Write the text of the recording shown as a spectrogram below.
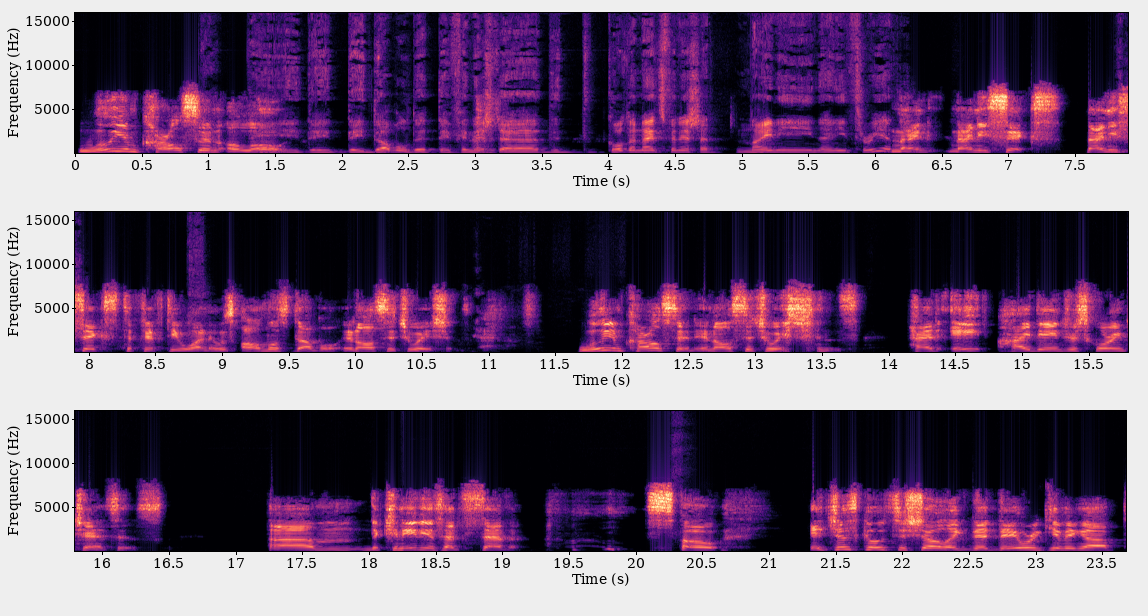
William Karlsson alone. They, they, they doubled it. They finished, uh, the Golden Knights finished at 90, 93? 90, 96. 96 to 51. It was almost double in all situations. Yeah. William Karlsson in all situations had eight high danger scoring chances. Um, the Canadiens had seven. so it just goes to show like that they were giving up.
